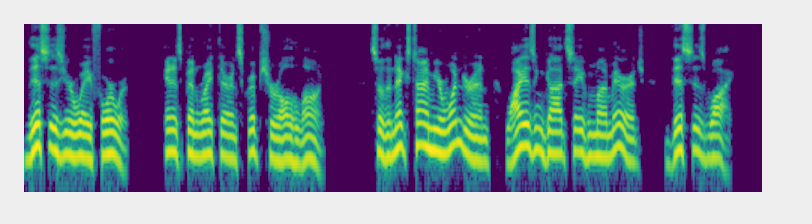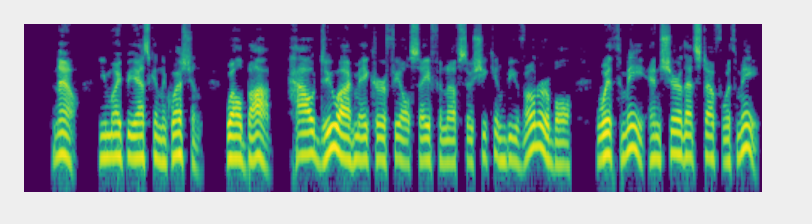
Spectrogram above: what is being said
This is your way forward. And it's been right there in scripture all along. So the next time you're wondering, why isn't God saving my marriage? This is why. Now, you might be asking the question, well, Bob, how do I make her feel safe enough so she can be vulnerable with me and share that stuff with me?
